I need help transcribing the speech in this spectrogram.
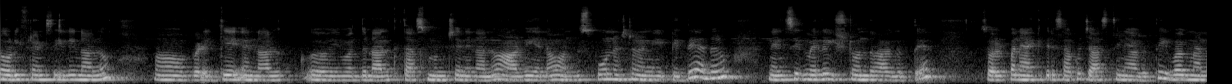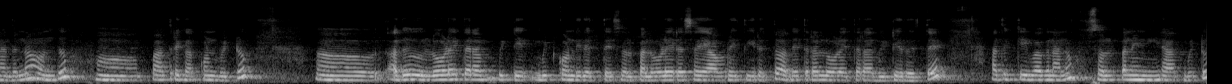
ನೋಡಿ ಫ್ರೆಂಡ್ಸ್ ಇಲ್ಲಿ ನಾನು ಬೆಳಗ್ಗೆ ನಾಲ್ಕು ಒಂದು ನಾಲ್ಕು ತಾಸು ಮುಂಚೆನೇ ನಾನು ಆಳ್ವಿಯನ್ನು ಒಂದು ಸ್ಪೂನಷ್ಟು ನಾನು ಇಟ್ಟಿದ್ದೆ. ಅದು ನೆನೆಸಿದ ಮೇಲೆ ಇಷ್ಟೊಂದು ಆಗುತ್ತೆ. ಸ್ವಲ್ಪನೇ ಹಾಕಿದರೆ ಸಾಕು, ಜಾಸ್ತಿನೇ ಆಗುತ್ತೆ. ಇವಾಗ ನಾನು ಅದನ್ನು ಒಂದು ಪಾತ್ರೆಗೆ ಹಾಕ್ಕೊಂಡ್ಬಿಟ್ಟು ಅದು ಲೋಳೆ ಥರ ಬಿಟ್ಟಿ, ಬಿಟ್ಕೊಂಡಿರುತ್ತೆ. ಸ್ವಲ್ಪ ಲೋಳೆ ರಸ ಯಾವ ರೀತಿ ಇರುತ್ತೋ ಅದೇ ಥರ ಲೋಳೆ ಥರ ಬಿಟ್ಟಿರುತ್ತೆ. ಅದಕ್ಕೆ ಇವಾಗ ನಾನು ಸ್ವಲ್ಪನೇ ನೀರು ಹಾಕ್ಬಿಟ್ಟು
